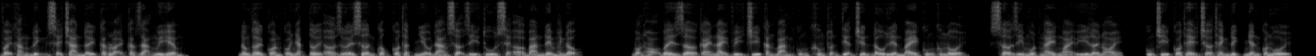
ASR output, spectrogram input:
vậy khẳng định sẽ tràn đầy các loại các dạng nguy hiểm. Đồng thời còn có nhắc tới ở dưới sơn cốc có thật nhiều đáng sợ dị thú sẽ ở ban đêm hành động. Bọn họ bây giờ cái này vị trí căn bản cũng không thuận tiện chiến đấu liền bay cũng không nổi, sở dĩ một ngày ngoài ý lời nói, cũng chỉ có thể trở thành địch nhân con mồi.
